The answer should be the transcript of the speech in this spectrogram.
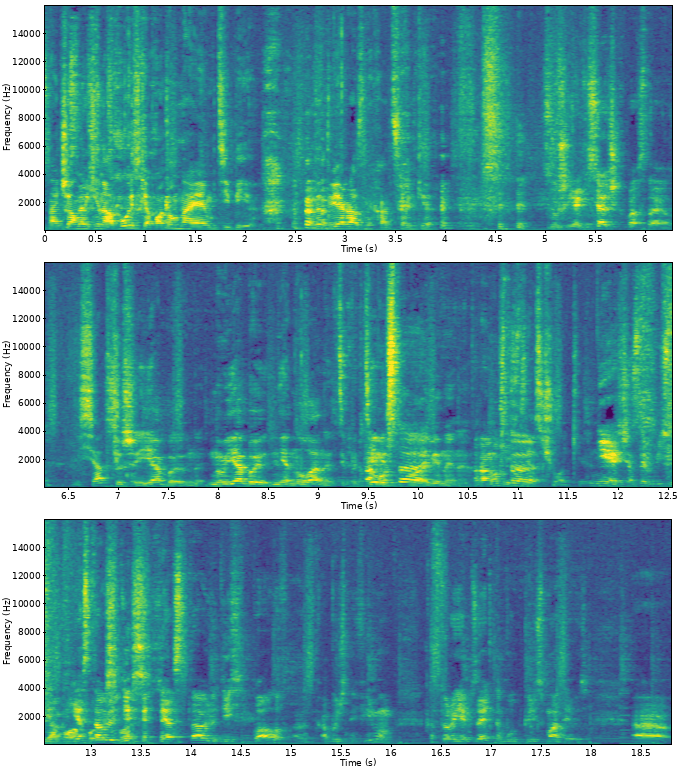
Сначала на кинопоиске, а потом на MDB. Это две разных оценки. Слушай, я десяточку поставил. Десяточку? Слушай, я бы, ну я бы, не, ну ладно, типа Потому девять с что- половиной, наверное. Потому что... Пиздец, чуваки. Не, сейчас я объясню. Я Я, ставлю согласен. 10, я ставлю 10 баллов э, обычным фильмам, которые я обязательно буду пересматривать. А,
